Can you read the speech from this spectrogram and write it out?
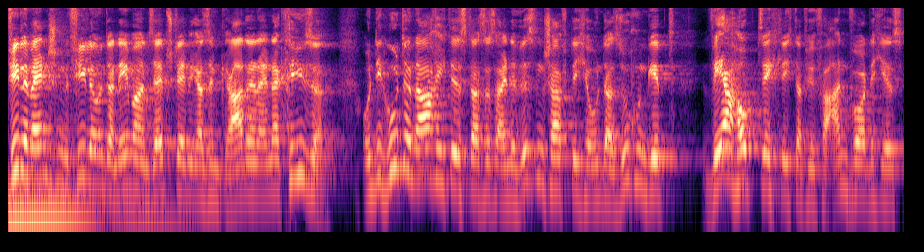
Viele Menschen, viele Unternehmer und Selbstständiger sind gerade in einer Krise. Und die gute Nachricht ist, dass es eine wissenschaftliche Untersuchung gibt, wer hauptsächlich dafür verantwortlich ist,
